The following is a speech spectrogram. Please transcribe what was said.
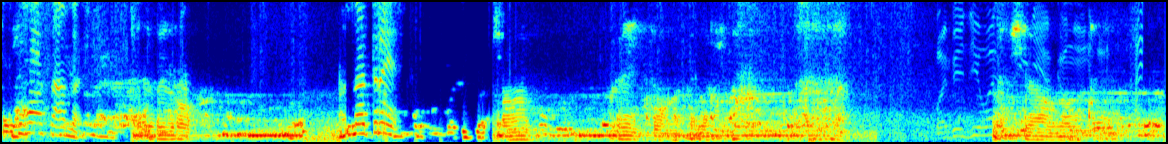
Кого саме? Півроку. На три. А, прикольно, конечно. Победила Ще одна. команда.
